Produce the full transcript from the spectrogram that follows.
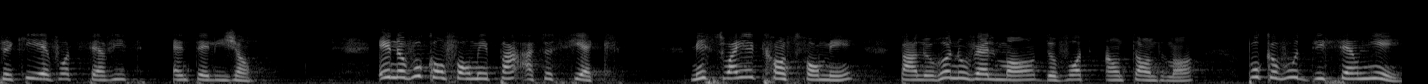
ce qui est votre service intelligent. Et ne vous conformez pas à ce siècle, mais soyez transformés par le renouvellement de votre entendement pour que vous discerniez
